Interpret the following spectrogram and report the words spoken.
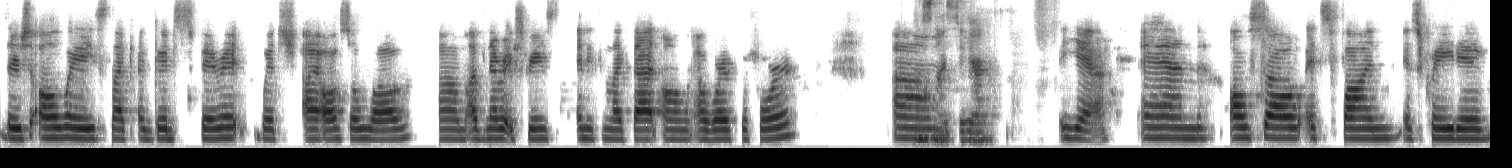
there's always like a good spirit, which I also love. Um, I've never experienced anything like that on a work before. Um, That's nice to hear. Yeah. And also, it's fun, it's creative,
